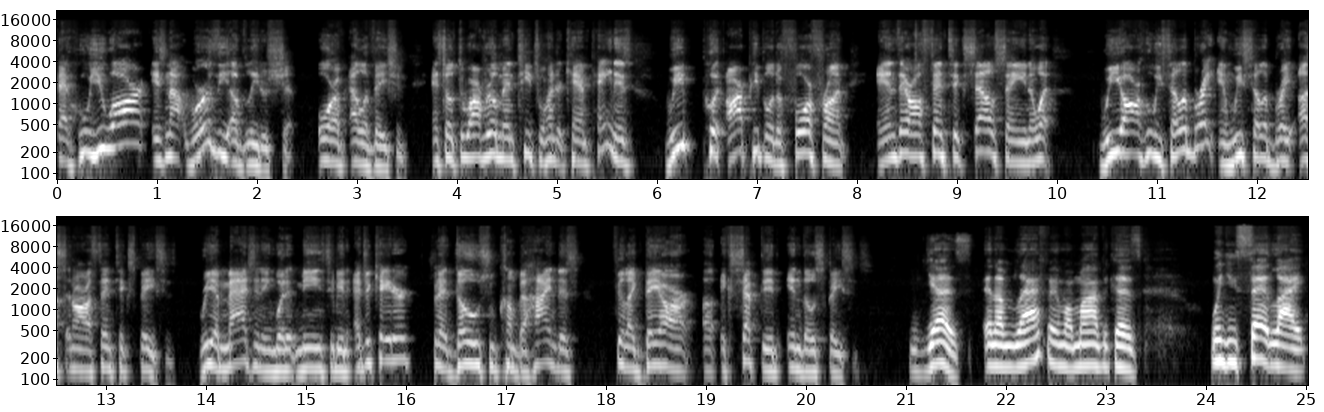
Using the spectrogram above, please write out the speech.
that who you are is not worthy of leadership or of elevation. And so through our Real Men Teach 100 campaign is we put our people in the forefront and their authentic selves saying, you know what, we are who we celebrate and we celebrate us in our authentic spaces, reimagining what it means to be an educator so that those who come behind us feel like they are uh, accepted in those spaces. Yes. And I'm laughing in my mind because when you said like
